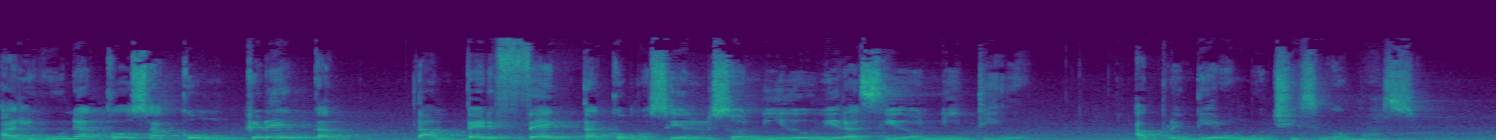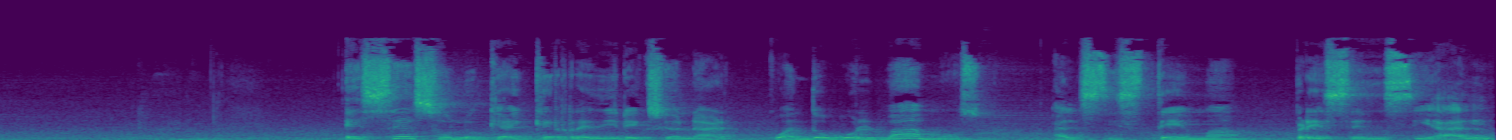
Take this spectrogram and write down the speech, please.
alguna cosa concreta, tan perfecta como si el sonido hubiera sido nítido. Aprendieron muchísimo más. Es eso lo que hay que redireccionar. Cuando volvamos al sistema presencial,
